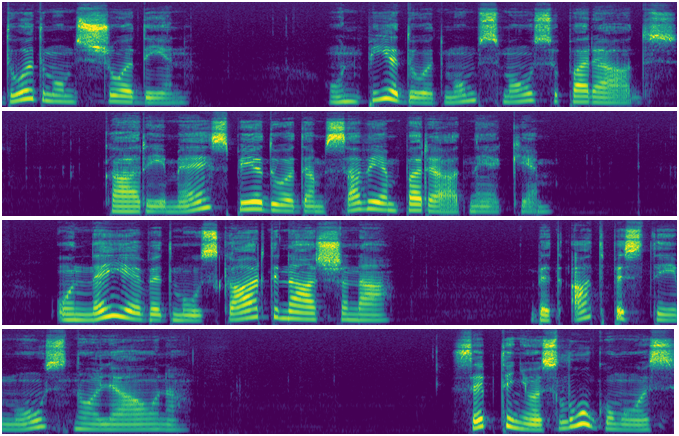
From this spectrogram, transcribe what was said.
dod mums šodien, un piedod mums mūsu parādus, kā arī mēs piedodam saviem parādniekiem. Un neieved mūsu kārdināšanā, bet atpestī mūs no ļauna. Septiņos lūgumos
